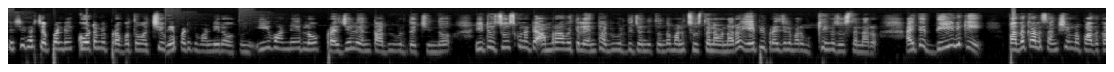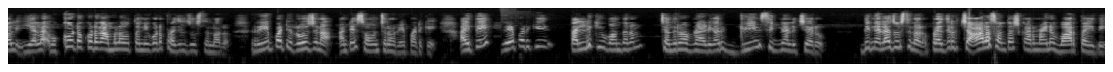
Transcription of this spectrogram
శశి గారు చెప్పండి కూటమి ప్రభుత్వం వచ్చి రేపటికి వన్ ఇయర్ అవుతుంది. ఈ వన్ ఇయర్లో ప్రజలు ఎంత అభివృద్ధి వచ్చిందో ఇటు చూసుకున్నట్టే అమరావతిలో ఎంత అభివృద్ధి చెందుతుందో మనం చూస్తూనే ఉన్నారు. ఏపీ ప్రజలు మరి ముఖ్యంగా చూస్తున్నారు. అయితే దీనికి పథకాలు సంక్షేమ పథకాలు ఎలా ఒక్కోటొక్కటిగా అమలు అవుతాయని కూడా ప్రజలు చూస్తున్నారు. రేపటి రోజున అంటే సంవత్సరం రేపటికి. అయితే రేపటికి తల్లికి వందనం చంద్రబాబు నాయుడు గారు గ్రీన్ సిగ్నల్ ఇచ్చారు. దీన్ని ఎలా చూస్తున్నారు? ప్రజలకు చాలా సంతోషకరమైన వార్త ఇది.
